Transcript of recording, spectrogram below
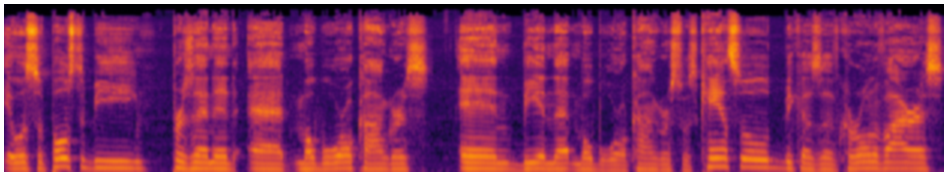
it was supposed to be presented at Mobile World Congress and being that Mobile World Congress was canceled because of coronavirus,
